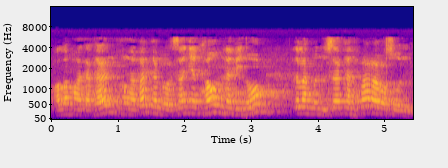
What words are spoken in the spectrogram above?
Allah mengatakan mengabarkan bahwasanya kaum Nabi Nuh telah mendustakan para rasul.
